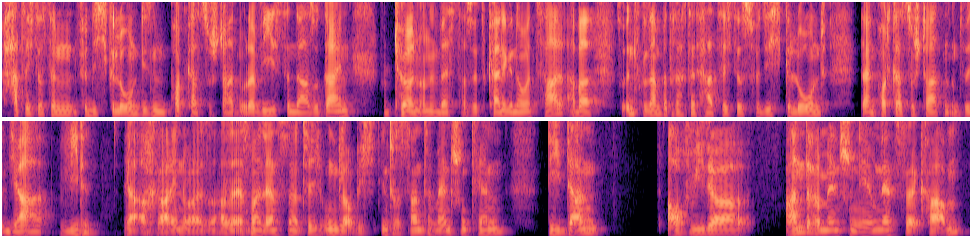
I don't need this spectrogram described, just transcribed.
hat sich das denn für dich gelohnt, diesen Podcast zu starten? Oder wie ist denn da so dein Return on Invest? Also jetzt keine genaue Zahl, aber so insgesamt betrachtet, hat sich das für dich gelohnt, deinen Podcast zu starten? Und wenn ja, wie denn? Ja, ach, reihenweise. Also erstmal lernst du natürlich unglaublich interessante Menschen kennen, die dann auch wieder andere Menschen in ihrem Netzwerk haben,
